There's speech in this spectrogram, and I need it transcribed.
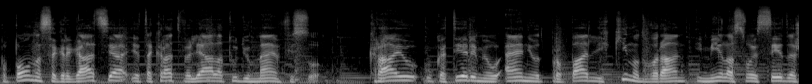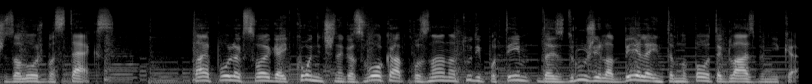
Popolna segregacija je takrat veljala tudi v Memphisu, kraju, v katerem je v eni od propadlih kinodvoran imela svoj sedež založba Stax. Ta je poleg svojega ikoničnega zvoka poznana tudi po tem, da je združila bele in temnopolte glasbenike.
